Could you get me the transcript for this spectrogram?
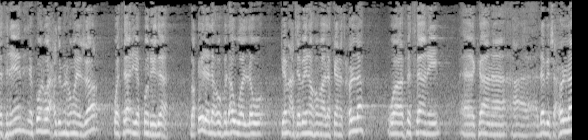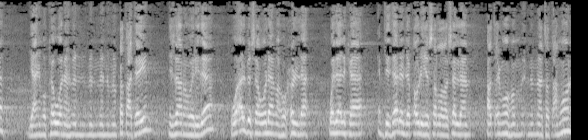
اثنين يكون واحد منهما إزار والثاني يكون رداء. فقيل له في الأول لو جمعت بينهما لكانت حلة وفي الثاني آه، كان آه، لبس حلة يعني مكونة من من من, من قطعتين إزار ورداء وألبس غلامه حلة وذلك امتثالا لقوله صلى الله عليه وسلم أطعموهم مما تطعمون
